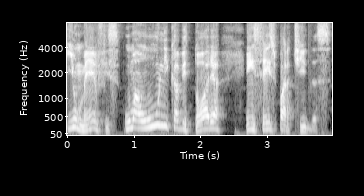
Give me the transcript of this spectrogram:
E o Memphis, uma única vitória em seis partidas.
